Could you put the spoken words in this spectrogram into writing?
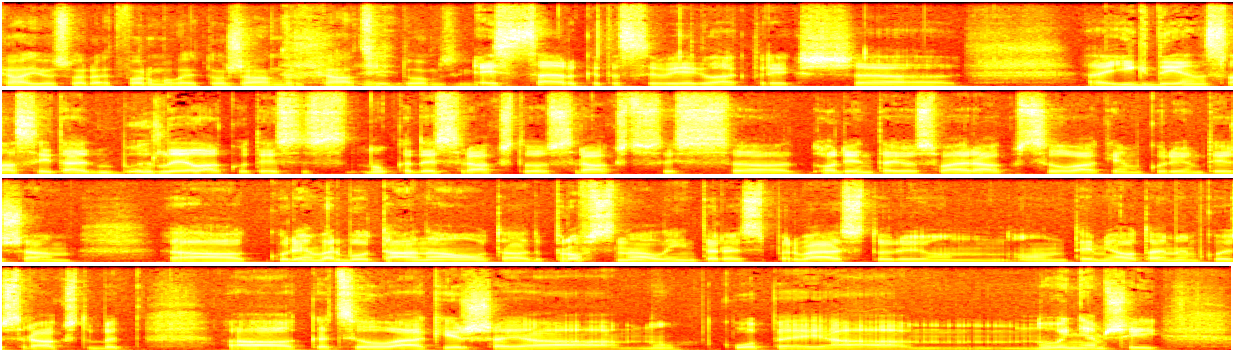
kā jūs varētu formulēt to žanru, kāds ir domzīmes? Es ceru, ka tas ir vieglāk priekš uh, ikdienas lasītāju. Lielākoties, es, nu, kad es rakstos rakstus, es uh, orientējos vairāk uz cilvēkiem, kuriem tiešām Uh, kuriem varbūt tā nav tāda profesionāla interese par vēsturi un, un tiem jautājumiem, ko es rakstu, bet uh, ka cilvēki ir šajā nu, kopējā, nu, viņiem šī uh,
